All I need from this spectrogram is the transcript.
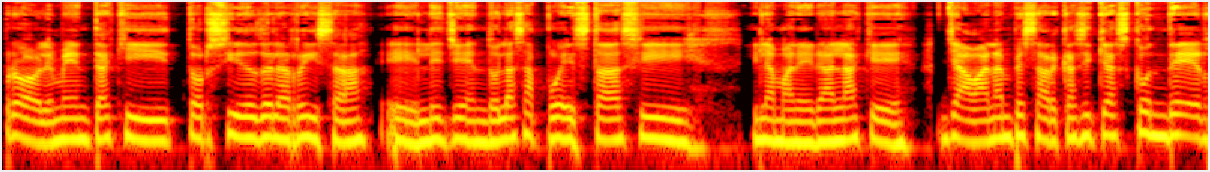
probablemente aquí torcidos de la risa eh, leyendo las apuestas y y la manera en la que ya van a empezar casi que a esconder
